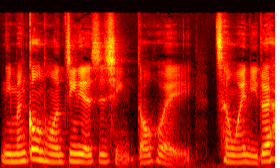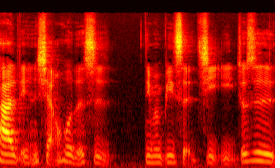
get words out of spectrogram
你们共同的经历的事情都会。成为你对他的联想，或者是你们彼此的记忆，就是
